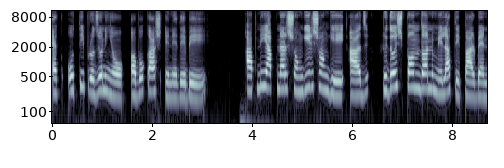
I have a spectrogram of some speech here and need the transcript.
এক অতি প্রয়োজনীয় অবকাশ এনে দেবে। আপনি আপনার সঙ্গীর সঙ্গে আজ হৃদয়স্পন্দন মেলাতে পারবেন।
